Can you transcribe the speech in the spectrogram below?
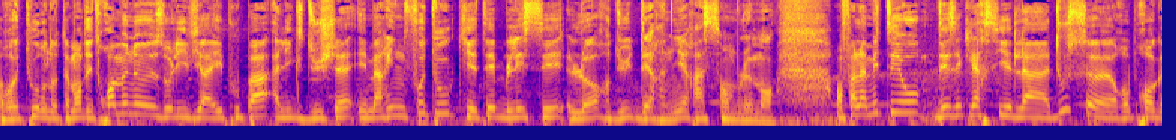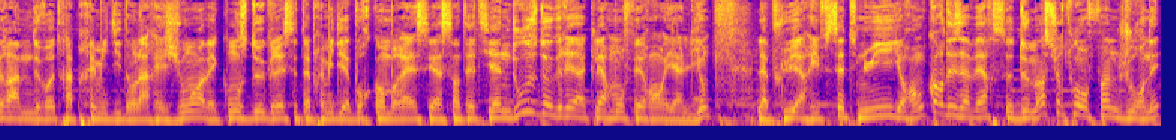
Retour notamment des trois meneuses Olivia Epoupa, Alix Duchet et Marine Fautou qui étaient blessées lors du dernier rassemblement. Enfin, la météo, des éclaircies et de la douceur au programme de votre après-midi dans la région avec 11 degrés cet après-midi à Bourg-en-Bresse et à Saint-Etienne, 12 degrés à Clermont-Ferrand et à Lyon. La pluie arrive cette nuit. Il y aura encore des averses demain, surtout en fin de journée.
